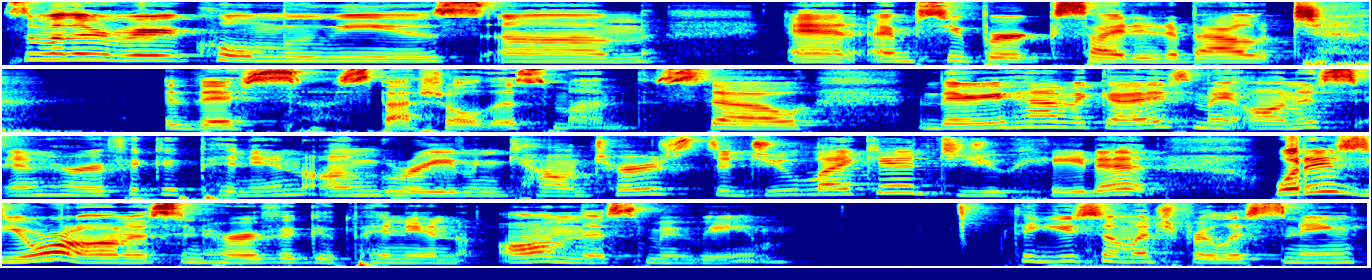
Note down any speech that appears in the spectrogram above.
some other very cool movies, um, and I'm super excited about this special this month. So there you have it, guys. My honest and horrific opinion on Grave Encounters. Did you like it? Did you hate it? What is your honest and horrific opinion on this movie? Thank you so much for listening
